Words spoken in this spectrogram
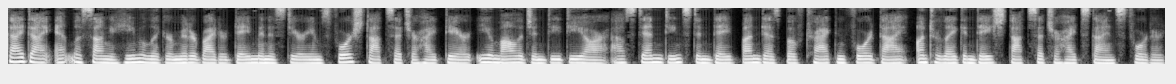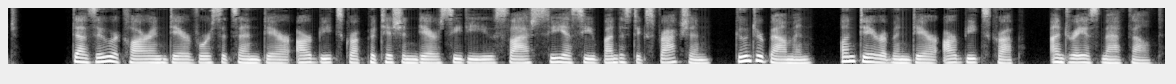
die die Entlassung ehemaliger Mitarbeiter des Ministeriums für Staatssicherheit der ehemaligen DDR aus den Diensten des Bundesbeauftragten für die Unterlagen des Staatssicherheitsdienst fordert. Dazu erklaren der Vorsitzende der Arbeitsgruppe-Petition der CDU-CSU Bundestagsfraktion, Günter Baumann, und der Obmann der Arbeitsgruppe, Andreas Mattfeld.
